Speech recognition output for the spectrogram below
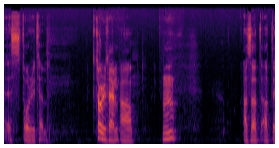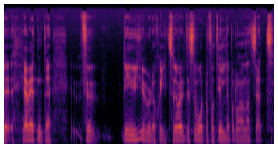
Eh, Storytel. Storytel. Ja, Mm. alltså att, att det, jag vet inte, för det är ju jul och skit, så det var lite svårt att få till det på något annat sätt.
